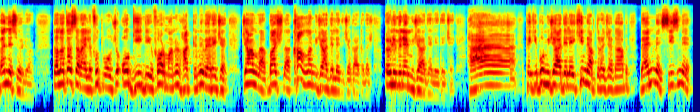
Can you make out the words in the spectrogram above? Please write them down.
Ben de söylüyorum. Galatasaraylı futbolcu o giydiği formanın hakkını verecek. Canla, başla, kanla mücadele edecek arkadaş. Ölümüne mücadele edecek. Ha, peki bu mücadeleyi kim yaptıracak abi? Ben mi? Siz mi?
